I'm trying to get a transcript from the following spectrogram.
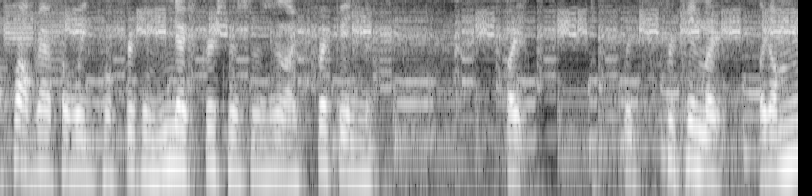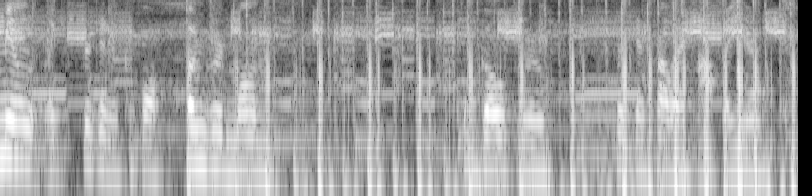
probably have to wait till freaking next Christmas, or is like freaking, like, like freaking like like a million, like freaking a couple hundred months to go through. Freaking probably half a year.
